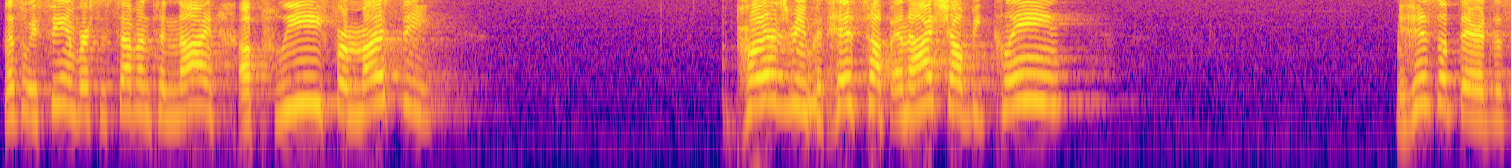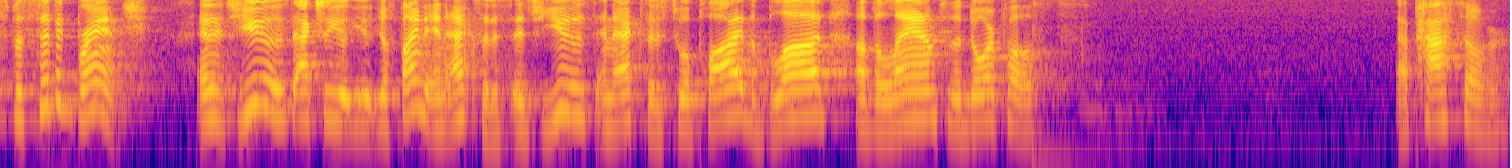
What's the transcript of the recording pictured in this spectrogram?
That's what we see in verses 7 to 9 a plea for mercy. Purge me with hyssop and I shall be clean. Hyssop there, it's a specific branch. And it's used, actually, you'll find it in Exodus. It's used in Exodus to apply the blood of the lamb to the doorposts. At Passover.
